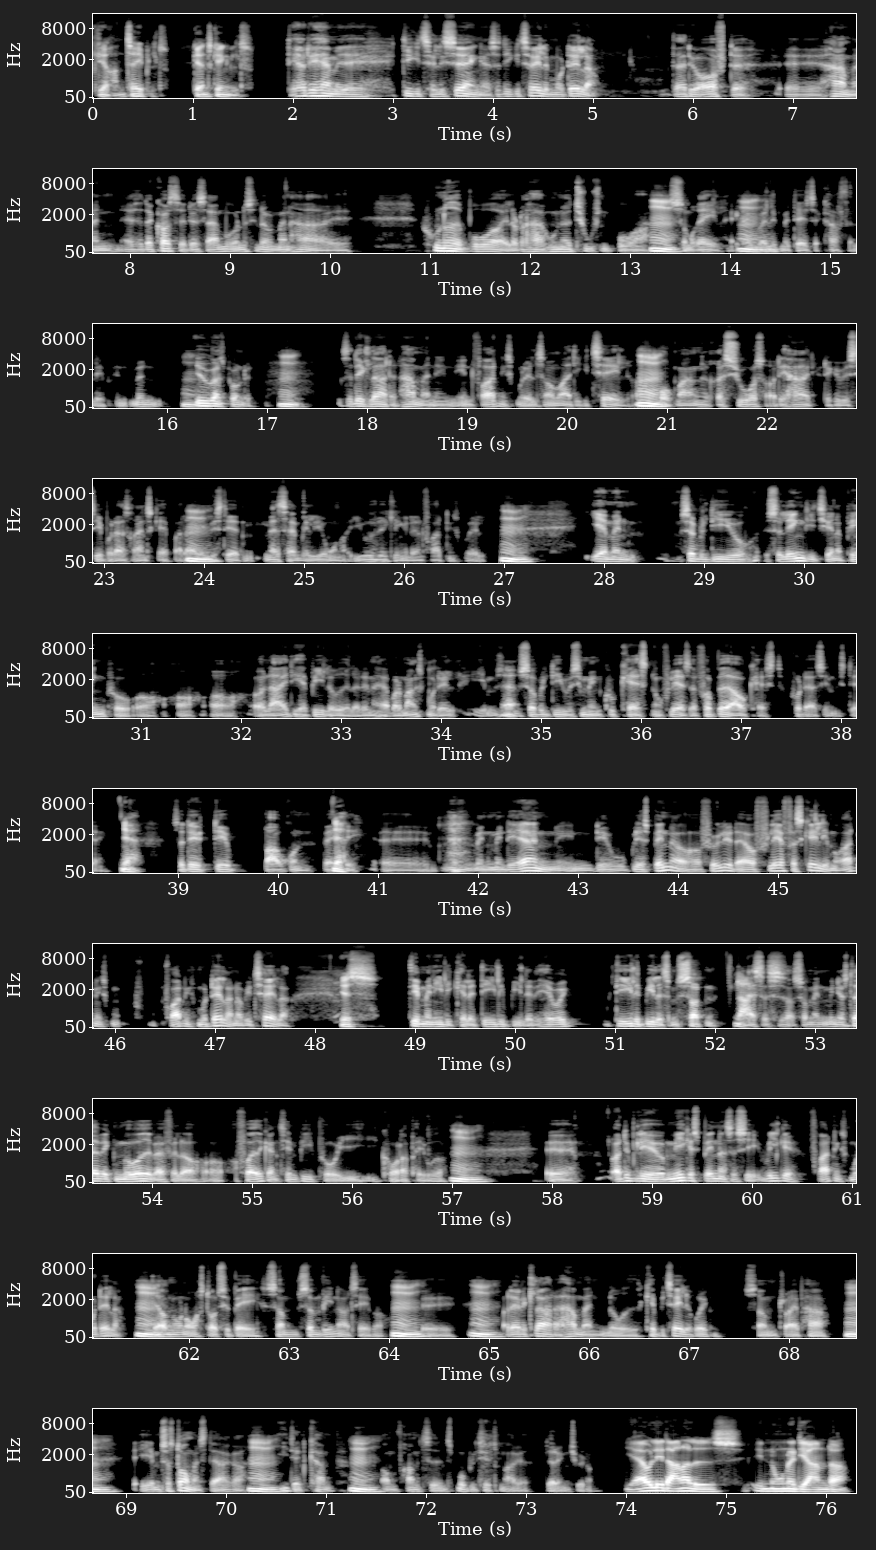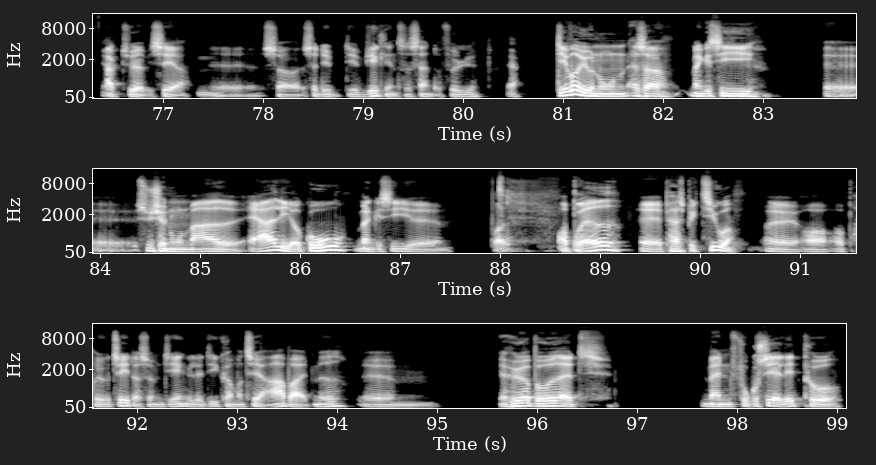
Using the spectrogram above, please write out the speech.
bliver rentabelt. Ganske enkelt. Det er jo det her med digitalisering, altså digitale modeller. Der er det jo ofte, øh, har man, altså der koster det samme, uanset om man har øh, 100 brugere, eller du har 100.000 brugere mm. som regel. Jeg kan mm. være lidt med datakraft og lidt, men, men mm. i udgangspunktet, mm. Så det er klart, at har man en, en forretningsmodel, som er meget digital, og mm. har brugt mange ressourcer, og det har de, det kan vi se på deres regnskaber, der mm. er investeret masser af millioner i udvikling af den forretningsmodel. Mm. Jamen, så vil de jo, så længe de tjener penge på at, at, at, at lege de her biler ud, eller den her abonnementsmodel, jamen, ja. så, så vil de jo simpelthen kunne kaste nogle flere, så få bedre afkast på deres investering. Ja. Så det, det er jo baggrunden bag ja. det. Øh, men, men, men det er en, en, det jo bliver spændende at følge. Der er jo flere forskellige forretnings, forretningsmodeller, når vi taler. Yes. Det, man egentlig kalder delebiler. Det her er jo ikke delebiler som sådan. Nej. Altså, så, så man, men jo stadigvæk en måde i hvert fald at, at få adgang til en bil på i, i kortere perioder. Mm. Øh, og det bliver jo mega spændende at se, hvilke forretningsmodeller, mm. der om nogle år står tilbage som, som vinder og taber. Mm. Øh, mm. Og der er det klart, at har man noget kapital i ryggen, som Drive har, mm. jamen, så står man stærkere mm. i den kamp mm. om fremtidens mobilitetsmarked. Det er der ingen tvivl om. De er jo lidt anderledes end nogle af de andre ja. aktører, vi ser. Mm. Øh, så så det, det er virkelig interessant at følge. Ja. Det var jo nogle, altså man kan sige, øh, synes jeg, nogle meget ærlige og gode, man kan sige, øh, Bred. og brede øh, perspektiver øh, og, og prioriteter, som de enkelte de kommer til at arbejde med. Øh, jeg hører både, at man fokuserer lidt på,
